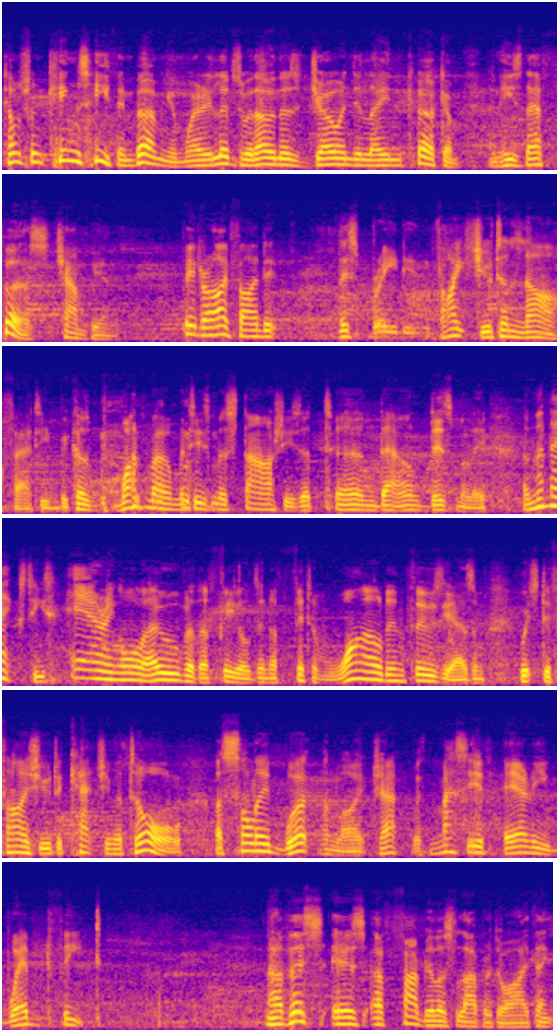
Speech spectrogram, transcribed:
comes from King's Heath in Birmingham, where he lives with owners Joe and Elaine Kirkham, and he's their first champion. Peter, I find it this breed invites you to laugh at him because one moment his moustaches are turned down dismally and the next he's herring all over the fields in a fit of wild enthusiasm which defies you to catch him at all. A solid workmanlike chap with massive hairy webbed feet. Now this is a fabulous Labrador, I think.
